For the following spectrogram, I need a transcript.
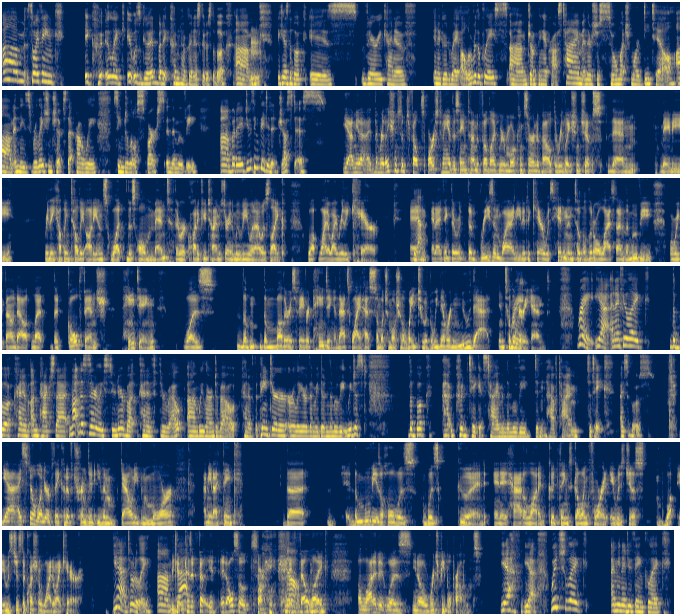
Um, so I think it could like it was good, but it couldn't have been as good as the book. Um, mm. because the book is very kind of in a good way all over the place, um, jumping across time. And there's just so much more detail um, in these relationships that probably seemed a little sparse in the movie. Um, but I do think they did it justice. Yeah, I mean, I, the relationships felt sparse to me. At the same time, it felt like we were more concerned about the relationships than maybe really helping tell the audience what this all meant. There were quite a few times during the movie when I was like, why do I really care? And yeah. and I think the the reason why I needed to care was hidden until the literal last night of the movie, where we found out that the goldfinch painting was the the mother's favorite painting, and that's why it has so much emotional weight to it. But we never knew that until right. the very end. Right. Yeah. And I feel like the book kind of unpacked that, not necessarily sooner, but kind of throughout. Um, we learned about kind of the painter earlier than we did in the movie. We just the book could take its time and the movie didn't have time to take, I suppose. Yeah, I still wonder if they could have trimmed it even down even more. I mean, I think the the movie as a whole was was good and it had a lot of good things going for it. It was just what it was just a question of why do I care? Yeah, totally. Um, because, that, it felt it, it also sorry no. it felt mm-hmm. like a lot of it was you know rich people problems yeah, yeah. Which like I mean I do think like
